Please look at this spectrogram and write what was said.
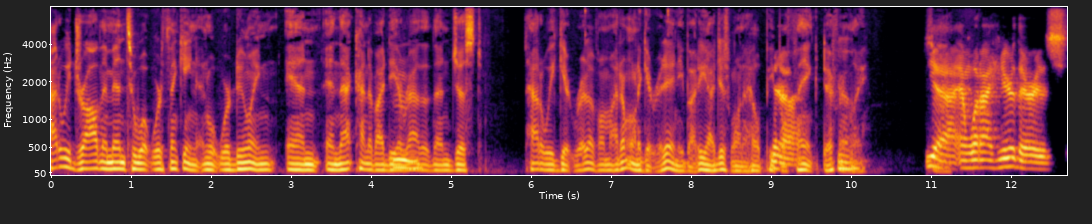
How do we draw them into what we're thinking and what we're doing, and and that kind of idea, rather than just how do we get rid of them? I don't want to get rid of anybody. I just want to help people Yeah. think differently. Yeah, and what I hear there is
